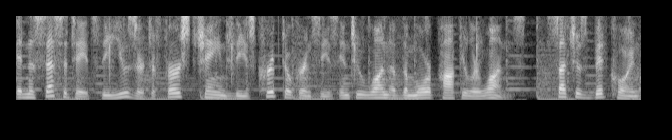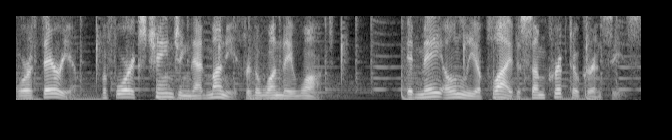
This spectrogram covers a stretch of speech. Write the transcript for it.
It necessitates the user to first change these cryptocurrencies into one of the more popular ones, such as Bitcoin or Ethereum, before exchanging that money for the one they want. It may only apply to some cryptocurrencies.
